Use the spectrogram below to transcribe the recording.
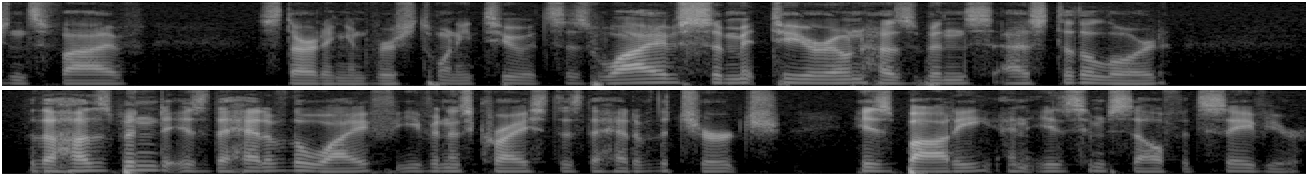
Ephesians 5, starting in verse 22. It says, Wives, submit to your own husbands as to the Lord. For the husband is the head of the wife, even as Christ is the head of the church, his body, and is himself its Savior.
